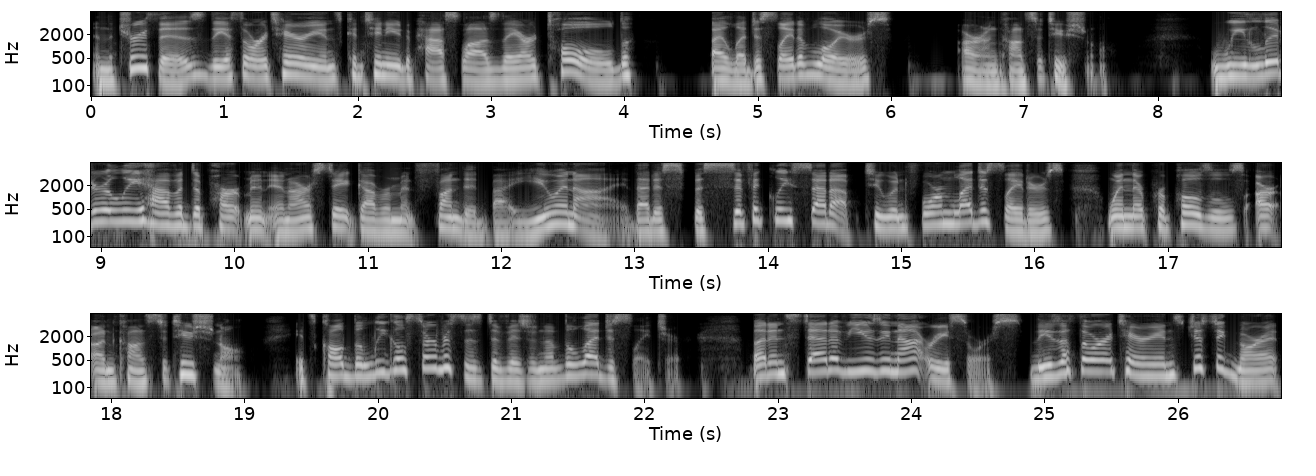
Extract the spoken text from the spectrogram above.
And the truth is, the authoritarians continue to pass laws they are told by legislative lawyers are unconstitutional. We literally have a department in our state government funded by you and I that is specifically set up to inform legislators when their proposals are unconstitutional. It's called the Legal Services Division of the legislature. But instead of using that resource, these authoritarians just ignore it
